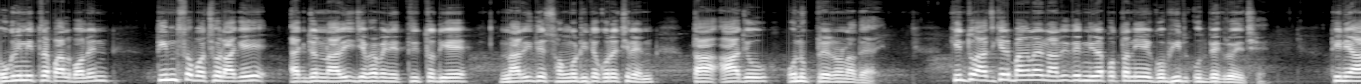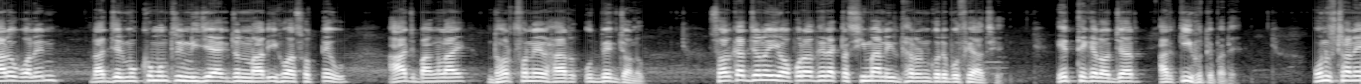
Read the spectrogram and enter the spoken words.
অগ্নিমিত্রা পাল বলেন, তিনশো বছর আগে একজন নারী যেভাবে নেতৃত্ব দিয়ে নারীদের সংগঠিত করেছিলেন, তা আজও অনুপ্রেরণা দেয়। কিন্তু আজকের বাংলায় নারীদের নিরাপত্তা নিয়ে গভীর উদ্বেগ রয়েছে। তিনি আরও বলেন, রাজ্যের মুখ্যমন্ত্রী নিজে একজন নারী হওয়া সত্ত্বেও আজ বাংলায় ধর্ষণের হার উদ্বেগজনক। সরকার যেন এই অপরাধের একটা সীমা নির্ধারণ করে বসে আছে। এর থেকে লজ্জার আর কি হতে পারে? অনুষ্ঠানে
